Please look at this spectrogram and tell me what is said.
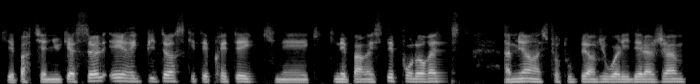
qui est parti à Newcastle, et Eric Peters qui était prêté, qui n'est, qui n'est pas resté. Pour le reste, Amiens a surtout perdu Walid Elajam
